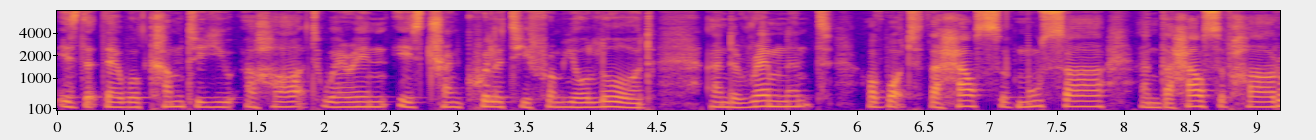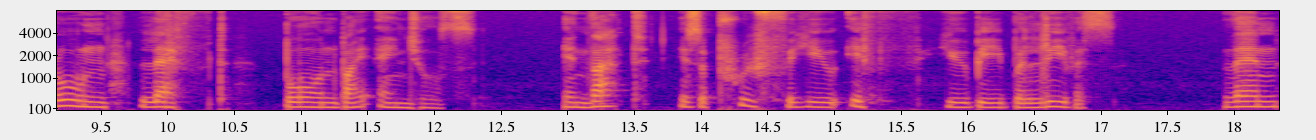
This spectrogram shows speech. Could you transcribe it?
is that there will come to you an ark wherein is tranquillity from your Lord, and a remnant of what the house of Musa and the house of Harun left, borne by angels. In that is a proof for you if you be believers. Then,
